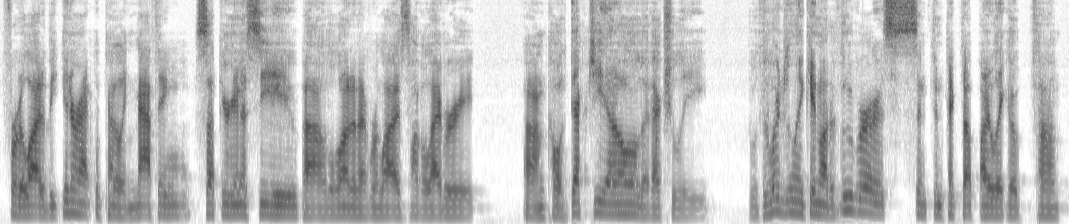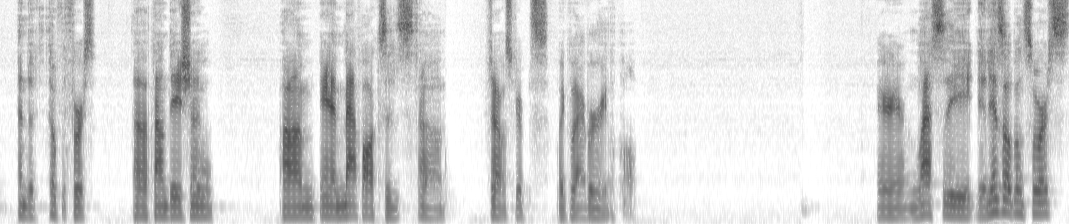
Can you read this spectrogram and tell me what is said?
for a lot of the interactive kind of like mapping stuff you're going to see, uh, a lot of that relies on a library um, called DeckGL that actually was originally came out of Uber. It's since been picked up by like a um, and the open source uh, foundation um, and Mapbox's uh, JavaScript like library. And lastly, it is open source,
